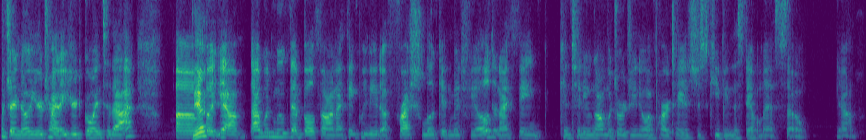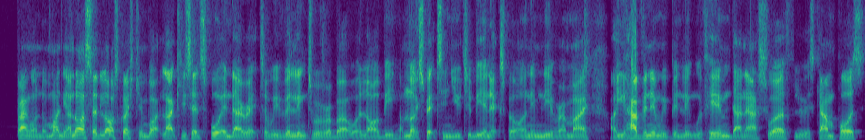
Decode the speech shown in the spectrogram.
which I know you're trying to, you're going to that. Um, Yeah. But yeah, I would move them both on. I think we need a fresh look in midfield, and I think continuing on with Jorginho and Partey is just keeping the staleness. So yeah, Bang on the money. I know I said last question, but like you said, sporting director, we've been linked with Roberto Olabe. I'm not expecting you to be an expert on him, neither am I. Are you having him? We've been linked with him, Dan Ashworth, Luis Campos.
